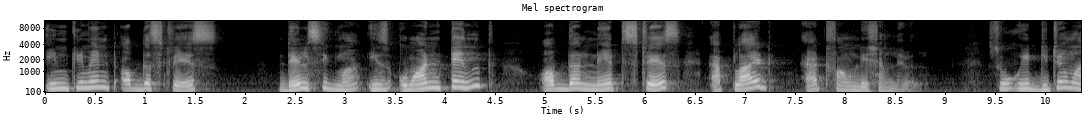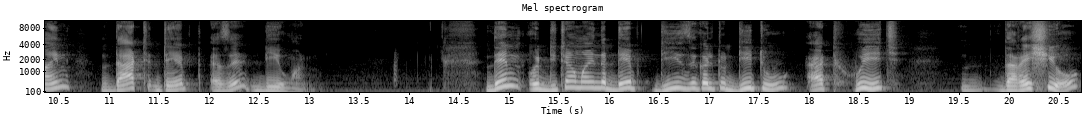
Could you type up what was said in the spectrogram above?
increment of the stress del sigma is one tenth of the net stress applied at foundation level. So, we determine that depth as a d 1. Then we determine the depth d is equal to d 2 at which the ratio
